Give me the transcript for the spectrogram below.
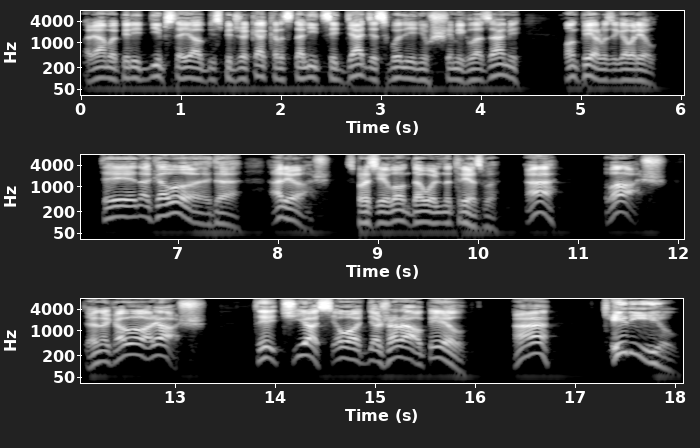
Прямо перед ним стоял без пиджака краснолицый дядя с выленившими глазами. Он первый заговорил. «Ты на кого это орешь?» Спросил он довольно трезво. «А? Ваш, ты на кого орешь? Ты чье сегодня жрал пил? А? Кирилл!»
